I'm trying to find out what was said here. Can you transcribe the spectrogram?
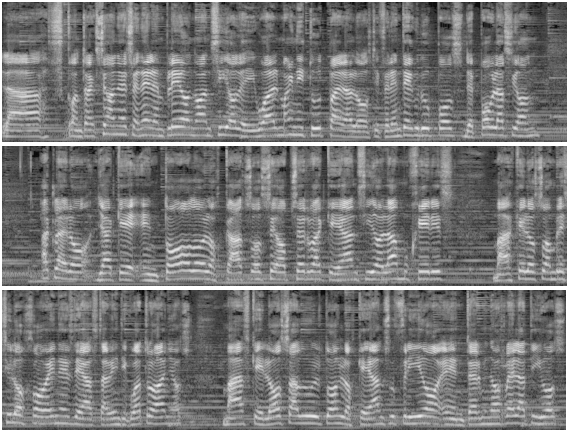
Las contracciones en el empleo no han sido de igual magnitud para los diferentes grupos de población, aclaró, ya que en todos los casos se observa que han sido las mujeres más que los hombres y los jóvenes de hasta 24 años, más que los adultos los que han sufrido en términos relativos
